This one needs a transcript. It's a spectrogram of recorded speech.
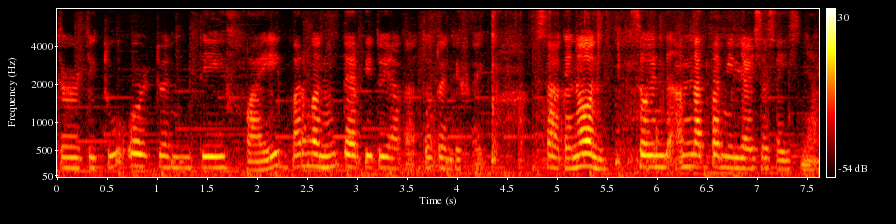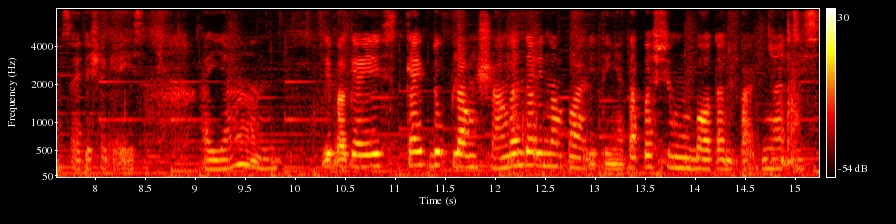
32 or 25. Parang ganun, 32 yata. To 25. Sa ganun. So, I'm not familiar sa size niya. So, ito siya guys. Ayan. Diba guys, kahit dupe lang siya, ang ganda rin ng quality niya. Tapos yung button part niya is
